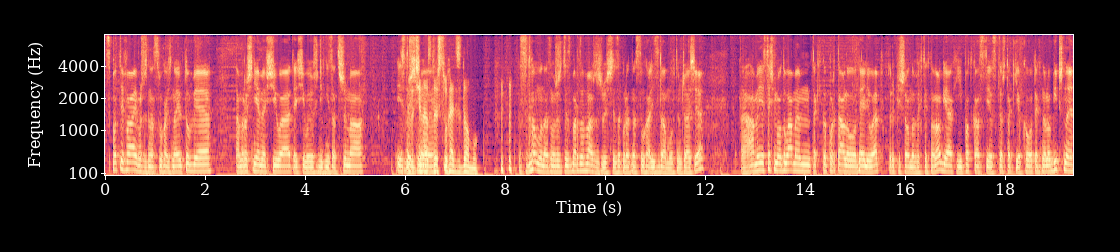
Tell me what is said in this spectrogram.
Spotify, możecie nas słuchać na YouTubie. Tam rośniemy w siłę, tej siły już nikt nie zatrzyma. Jesteśmy... Możecie nas też słuchać z domu. Z domu nas może, to jest bardzo ważne, żebyście akurat nas słuchali z domu w tym czasie. A my jesteśmy odłamem takiego portalu Daily Web, który pisze o nowych technologiach i podcast jest też taki około technologiczny,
